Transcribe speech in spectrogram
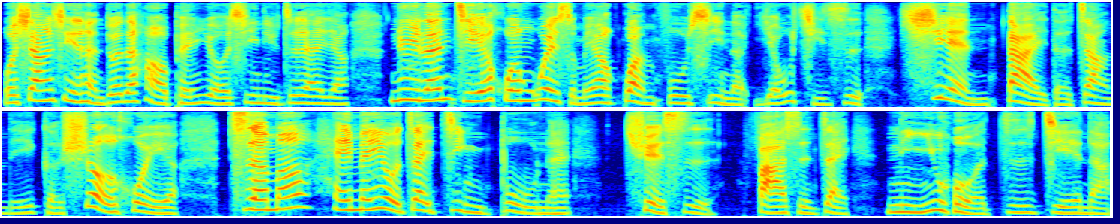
我相信很多的好朋友心里就在讲：女人结婚为什么要冠夫姓呢？尤其是现代的这样的一个社会啊，怎么还没有在进步呢？却是。发生在你我之间呢？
